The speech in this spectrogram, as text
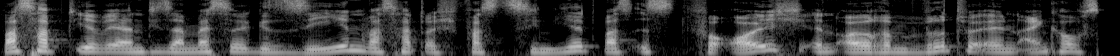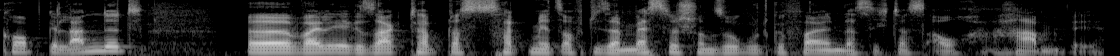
was habt ihr während dieser Messe gesehen? Was hat euch fasziniert? Was ist für euch in eurem virtuellen Einkaufskorb gelandet, äh, weil ihr gesagt habt, das hat mir jetzt auf dieser Messe schon so gut gefallen, dass ich das auch haben will?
